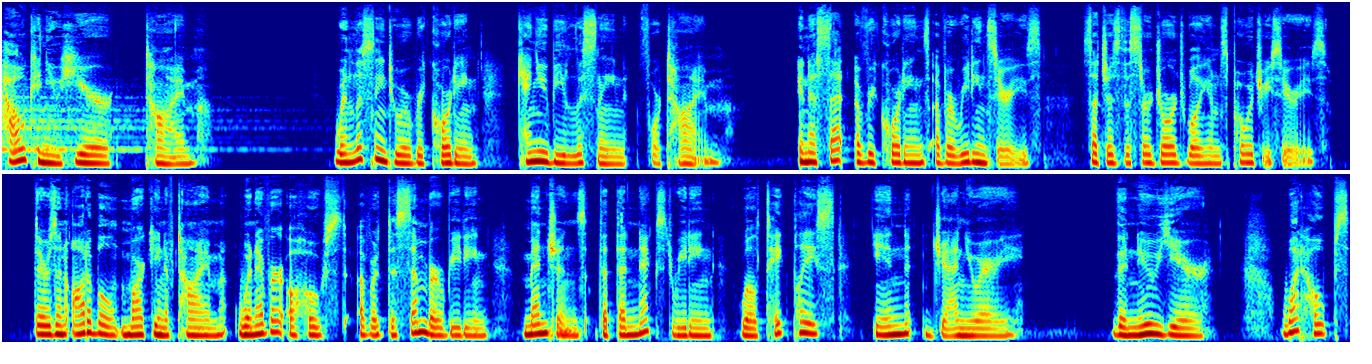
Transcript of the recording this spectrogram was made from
How can you hear time? When listening to a recording, can you be listening for time? In a set of recordings of a reading series, such as the Sir George Williams Poetry Series, there is an audible marking of time whenever a host of a December reading mentions that the next reading will take place in January. The new year. What hopes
